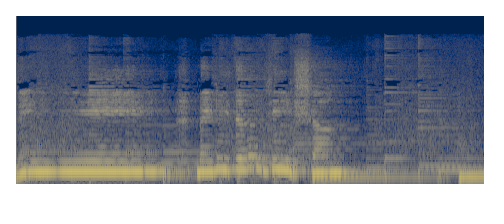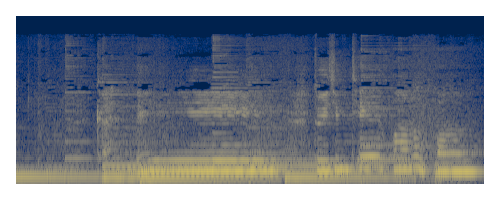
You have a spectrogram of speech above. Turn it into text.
你美丽的衣裳，看你对镜贴花黄，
